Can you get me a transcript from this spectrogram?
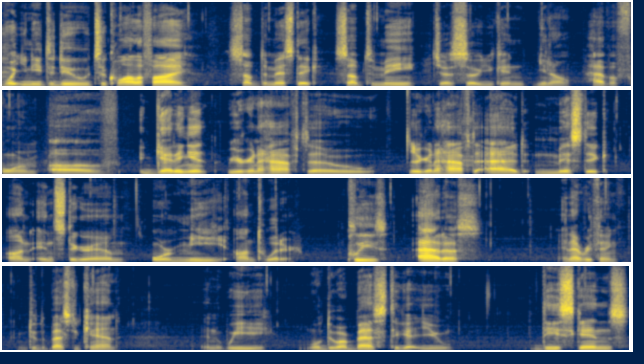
What you need to do to qualify, sub to Mystic, sub to me, just so you can, you know, have a form of getting it. You're gonna have to you're gonna have to add Mystic on Instagram or me on Twitter please add us and everything. Do the best you can. And we will do our best to get you these skins.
